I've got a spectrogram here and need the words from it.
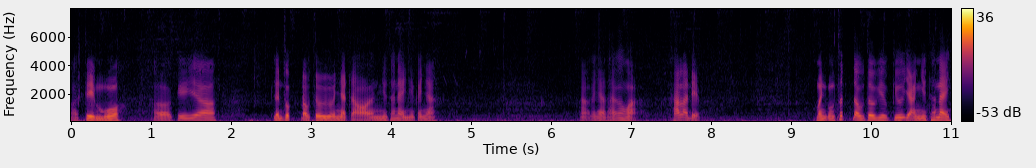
mà tìm mua uh, cái uh, lĩnh vực đầu tư nhà trọ như thế này như cả nhà. Đó, cả nhà thấy không ạ? Khá là đẹp. Mình cũng thích đầu tư kiểu, kiểu dạng như thế này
